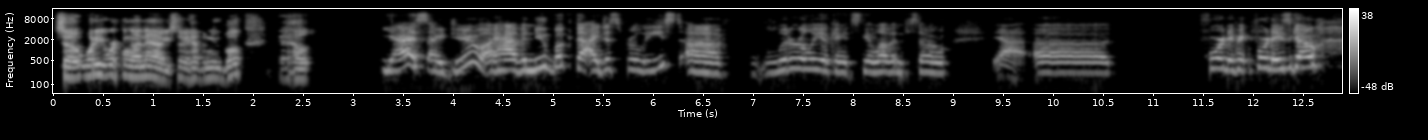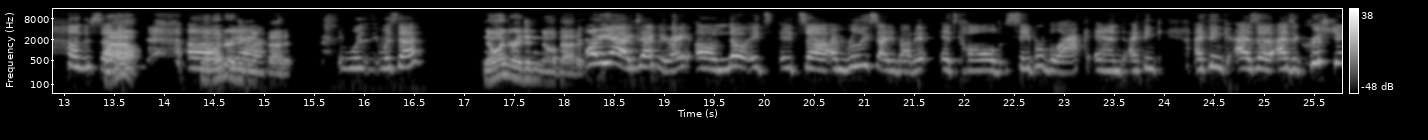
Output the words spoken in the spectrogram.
So, what are you working on now? You say you have a new book. How- yes, I do. I have a new book that I just released. Uh, literally, okay, it's the 11th. So, yeah, uh, four, day, four days ago on the 7th. Wow. no uh, wonder I didn't know about it. Was, was that? No wonder I didn't know about it. Oh yeah, exactly right. Um, no, it's it's. Uh, I'm really excited about it. It's called Saber Black, and I think I think as a as a Christian,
